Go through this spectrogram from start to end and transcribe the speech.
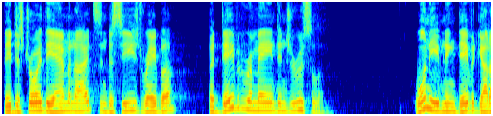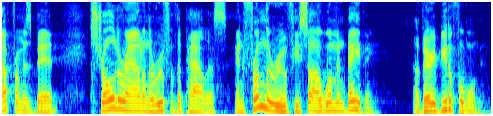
They destroyed the Ammonites and besieged Rabbah, but David remained in Jerusalem. One evening, David got up from his bed, strolled around on the roof of the palace, and from the roof he saw a woman bathing, a very beautiful woman.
